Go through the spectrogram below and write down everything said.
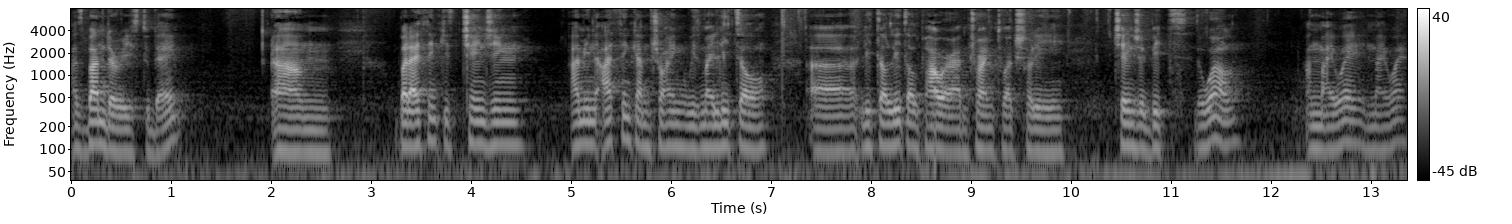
as boundaries today, um, but I think it's changing. I mean, I think I'm trying with my little, uh, little, little power. I'm trying to actually change a bit the world on my way, in my way.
